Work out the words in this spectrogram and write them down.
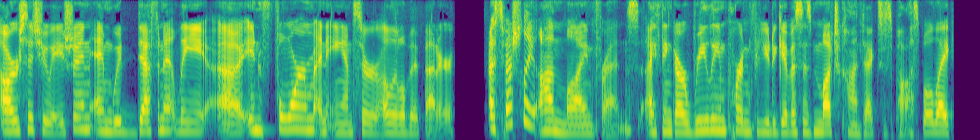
our situation and would definitely uh, inform an answer a little bit better. Especially online friends, I think are really important for you to give us as much context as possible. Like,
